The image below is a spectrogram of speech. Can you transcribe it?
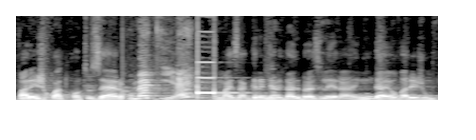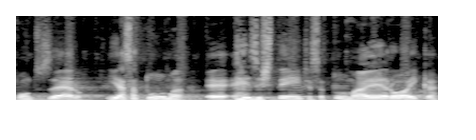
varejo 4.0. Como é que é? Mas a grande realidade brasileira ainda é o varejo 1.0, e essa turma é resistente, essa turma é heróica,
